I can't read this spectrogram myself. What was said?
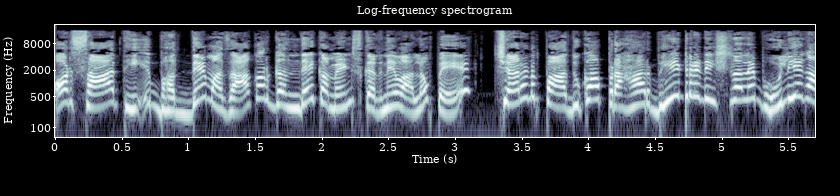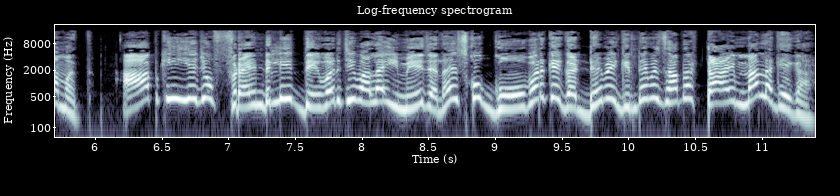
और साथ ही भद्दे मज़ाक और गंदे कमेंट्स करने वालों पे चरण पादुका प्रहार भी ट्रेडिशनल है, भूलिएगा मत। आपकी ये जो फ्रेंडली देवर जी वाला इमेज है ना, इसको गोबर के गड्ढे में गिरने में ज़्यादा टाइम ना लगेगा।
